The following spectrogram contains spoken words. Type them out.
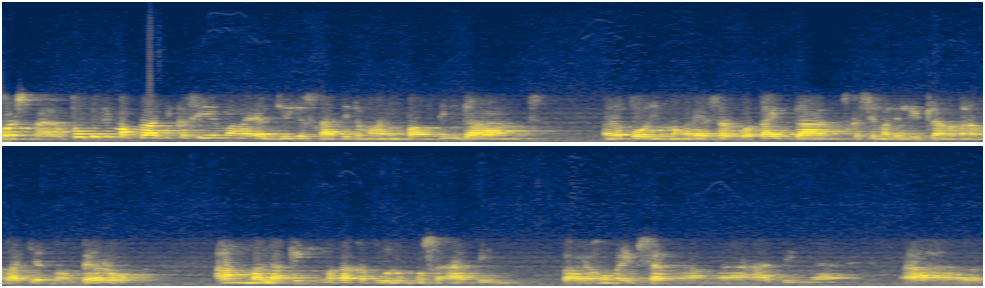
Uh, course, na, pwede rin mag-project kasi yung mga LGUs natin, yung mga impounding dams, ano po, yung mga reservoir type dams, kasi maliliit lang naman ang budget noon. Pero, ang malaking makakatulong po sa atin para humaibsan ang ah, ating uh, uh,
